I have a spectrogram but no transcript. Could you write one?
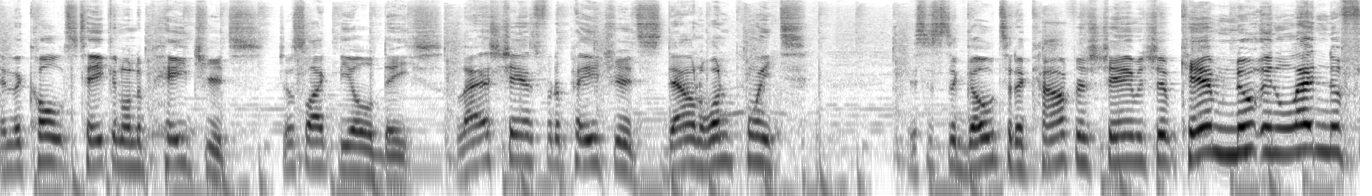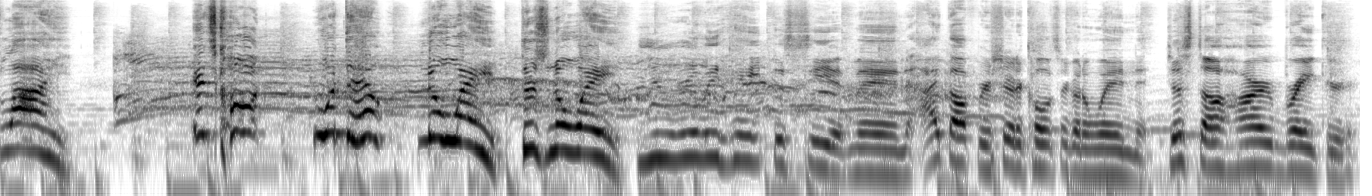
and the Colts taking on the Patriots, just like the old days. Last chance for the Patriots, down one point. This is to go to the conference championship. Cam Newton letting it fly. It's caught. What the hell? No way. There's no way. You really hate to see it, man. I thought for sure the Colts are going to win. Just a heartbreaker.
